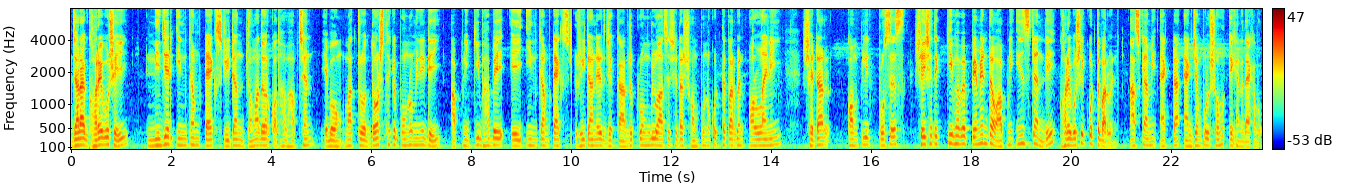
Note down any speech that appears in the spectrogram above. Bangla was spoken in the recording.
যারা ঘরে বসেই নিজের ইনকাম ট্যাক্স রিটার্ন জমা দেওয়ার কথা ভাবছেন এবং মাত্র দশ থেকে পনেরো মিনিটেই আপনি কীভাবে এই ইনকাম ট্যাক্স রিটার্নের যে কার্যক্রমগুলো আছে সেটা সম্পূর্ণ করতে পারবেন অনলাইনেই সেটার কমপ্লিট প্রসেস সেই সাথে কীভাবে পেমেন্টটাও আপনি ইনস্ট্যান্টলি ঘরে বসেই করতে পারবেন। আজকে আমি একটা এক্সাম্পল সহ এখানে দেখাবো।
